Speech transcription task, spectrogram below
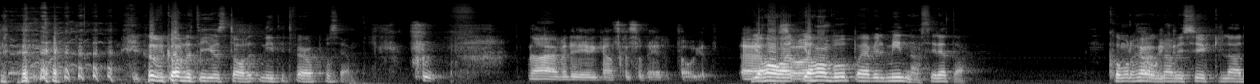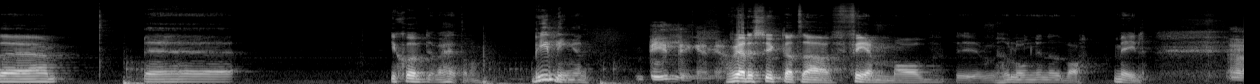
Hur kom du till just talet 92 procent? Nej, men det är ganska så vedertaget. Eh, Jag har, så- en, jag har en vurpa jag vill minnas i detta. Kommer du Ja, ihåg när vi cyklade eh, i Skövde? Vad heter de? Billingen. Billingen, ja. Vi hade cyklat så här fem av, eh, hur lång det nu var, mil. ja.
